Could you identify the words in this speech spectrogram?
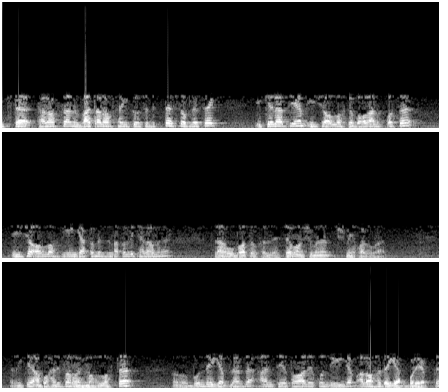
ikkita taloqsan va taloqsan ikkovsi bitta hisoblasak ikkalasi ham inshaallohga bog'lanib qolsa inshaalloh degan gapimiz nima qildi kalomini lahu botil qildi javon shu bilan tushmay qolaveradi lekin abu hanifa rahimaullohda bunday gaplarda anti toliqun degan gap alohida gap bo'lyapti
